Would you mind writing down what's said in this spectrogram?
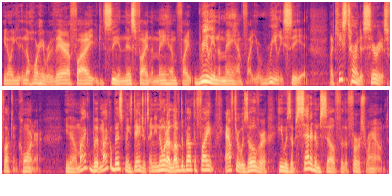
you know, in the Jorge Rivera fight, you can see in this fight, in the Mayhem fight, really in the Mayhem fight, you really see it. Like he's turned a serious fucking corner. You know, Michael Bi- Michael Bisping's dangerous. And you know what I loved about the fight? After it was over, he was upset at himself for the first round.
